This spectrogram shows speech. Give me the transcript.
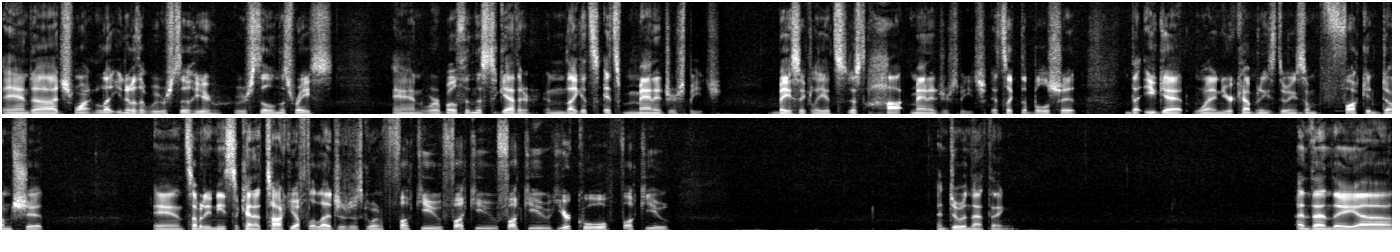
and uh, I just want to let you know that we were still here, we were still in this race, and we're both in this together." And like, it's it's manager speech, basically. It's just hot manager speech. It's like the bullshit that you get when your company's doing some fucking dumb shit, and somebody needs to kind of talk you off the ledge just going, "Fuck you, fuck you, fuck you, you're cool, fuck you," and doing that thing and then they uh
